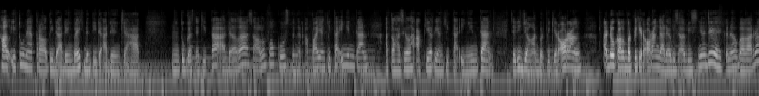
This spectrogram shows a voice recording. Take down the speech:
hal itu netral, tidak ada yang baik dan tidak ada yang jahat. Hmm, tugasnya kita adalah selalu fokus dengan apa yang kita inginkan atau hasil akhir yang kita inginkan. Jadi jangan berpikir orang, aduh kalau berpikir orang nggak ada habis-habisnya deh. Kenapa? Karena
